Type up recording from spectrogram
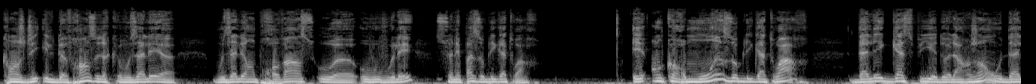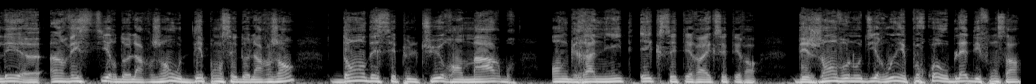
Quand je dis Île-de-France, c'est-à-dire que vous allez, euh, vous allez en province ou euh, où vous voulez, ce n'est pas obligatoire. et encore moins obligatoire d'aller gaspiller de l'argent ou d'aller euh, investir de l'argent ou dépenser de l'argent dans des sépultures en marbre, en granit, etc., etc. Des gens vont nous dire oui, mais pourquoi au bled ils font ça?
